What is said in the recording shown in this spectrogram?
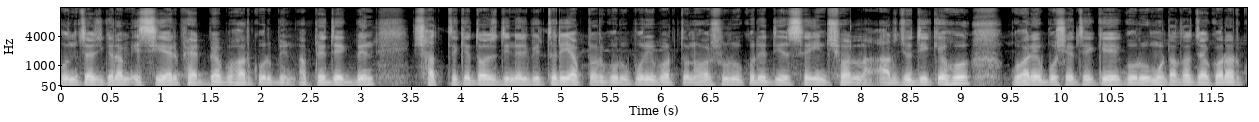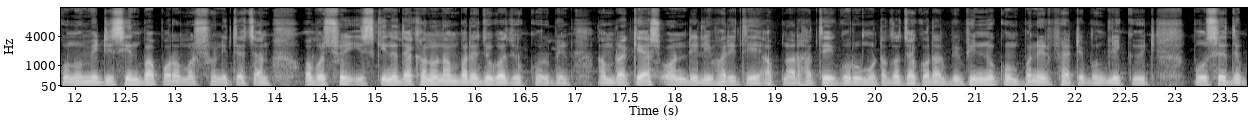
পঞ্চাশ গ্রাম এসিআর ফ্যাট ব্যবহার করবেন। আপনি দেখবেন সাত থেকে দশ দিনের ভিতরেই আপনার গরু পরিবর্তন হওয়া শুরু করে দিয়েছে ইনশাল্লাহ আর যদি কেহ ঘরে বসে থেকে গরু মোটা তাজা করার কোনো মেডিসিন বা পরামর্শ নিতে চান, অবশ্যই স্ক্রিনে দেখানো নাম্বারে যোগাযোগ করবেন। আমরা ক্যাশ অন ডেলিভারিতে আপনার হাতে গরু মোটা তাজা করার বিভিন্ন কোম্পানির ফ্যাট এবং লিকুইড পৌঁছে দেব।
